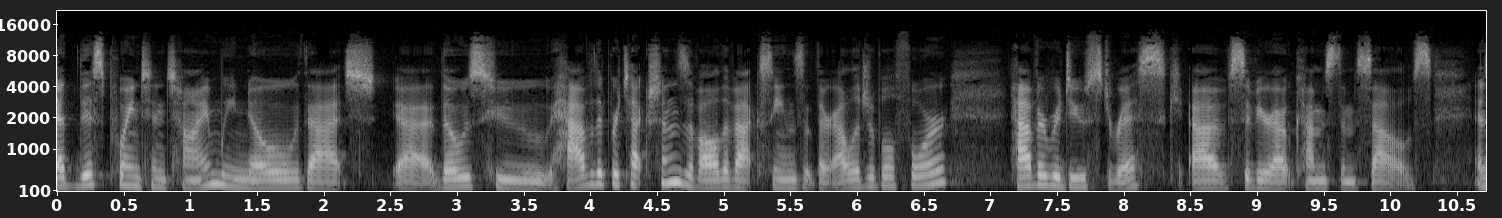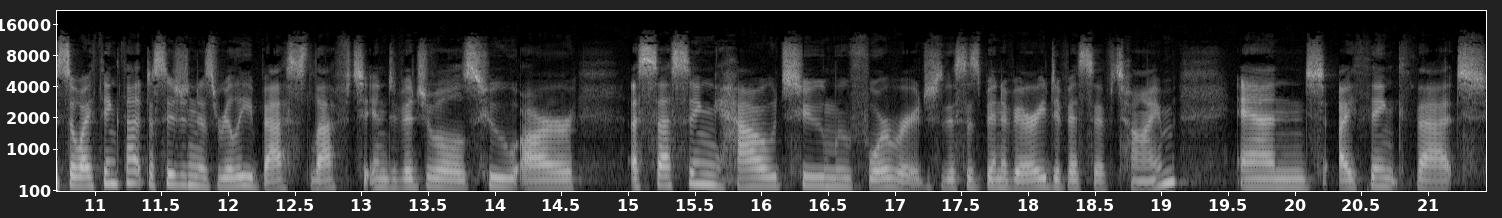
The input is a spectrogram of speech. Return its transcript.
at this point in time, we know that uh, those who have the protections of all the vaccines that they're eligible for have a reduced risk of severe outcomes themselves. And so I think that decision is really best left to individuals who are assessing how to move forward. This has been a very divisive time. And I think that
